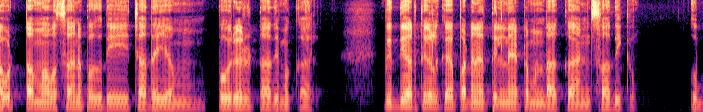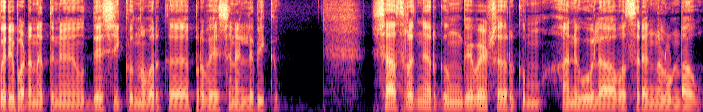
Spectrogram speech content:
ഔട്ടം അവസാന പകുതി ചതയം പൂരൊരുട്ടാതിമുക്കാൽ. വിദ്യാർത്ഥികൾക്ക് പഠനത്തിൽ നേട്ടമുണ്ടാക്കാൻ സാധിക്കും. ഉപരിപഠനത്തിന് ഉദ്ദേശിക്കുന്നവർക്ക് പ്രവേശനം ലഭിക്കും. ശാസ്ത്രജ്ഞർക്കും ഗവേഷകർക്കും അനുകൂല അവസരങ്ങളുണ്ടാവും.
